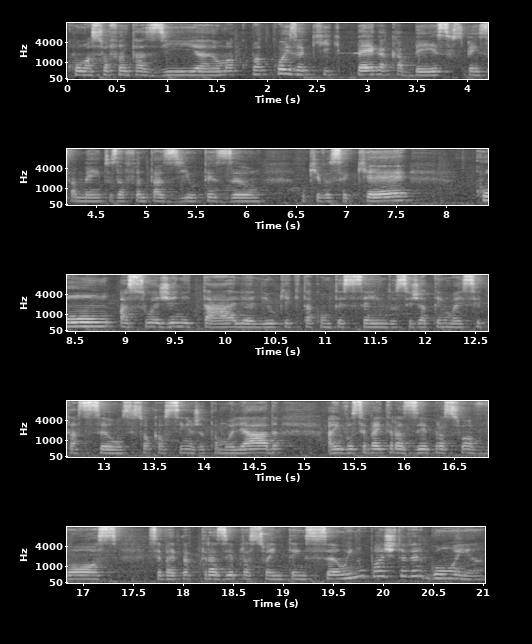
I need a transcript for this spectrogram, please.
com a sua fantasia, é uma, uma coisa que, que pega a cabeça, os pensamentos, a fantasia, o tesão, o que você quer, com a sua genitália ali, o que está acontecendo, se já tem uma excitação, se sua calcinha já está molhada, aí você vai trazer para sua voz, você vai pra, trazer para sua intenção e não pode ter vergonha.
